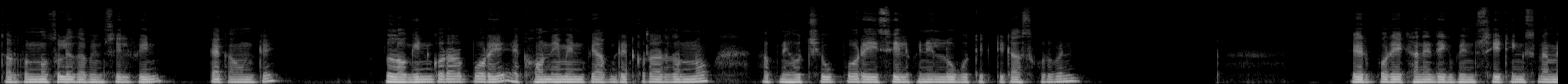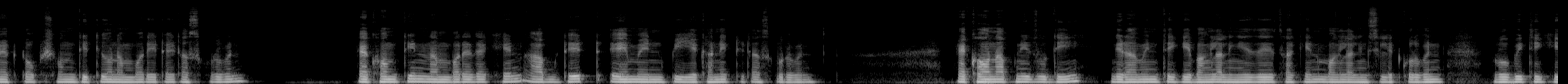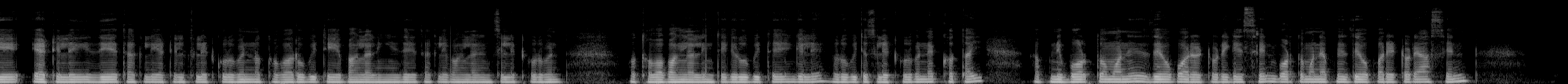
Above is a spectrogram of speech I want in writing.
তার জন্য চলে যাবেন সেলফিন অ্যাকাউন্টে। লগ ইন করার পরে এখন এম এমএনপি আপডেট করার জন্য আপনি হচ্ছে উপরে এই সেলফিনের লোগোতে একটি টাচ করবেন। এরপরে এখানে দেখবেন সেটিংস নামে একটা অপশন দ্বিতীয় নাম্বারে এটাই টাচ করবেন। এখন তিন নাম্বারে দেখেন আপডেট এম এন পি এখানে একটি টাচ করবেন। এখন আপনি যদি গ্রামীণ থেকে বাংলা লিঙ্কে যেয়ে থাকেন, বাংলা লিঙ্ক সিলেক্ট করবেন, রবি থেকে এয়ারটেলে যেয়ে থাকলে এয়ারটেল সিলেক্ট করবেন, অথবা রবি থেকে বাংলা লিঙ্কে যেয়ে থাকলে বাংলা লিঙ্ক সিলেক্ট করবেন, অথবা বাংলা লিঙ্ক থেকে রবিতে গেলে রবিতে সিলেক্ট করবেন। এক কথায় আপনি বর্তমানে যে অপারেটরে গেছেন, বর্তমানে আপনি যে অপারেটরে আছেন,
